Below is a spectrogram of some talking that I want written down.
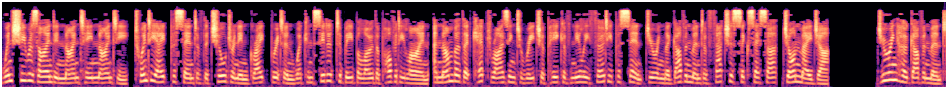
When she resigned in 1990, 28% of the children in Great Britain were considered to be below the poverty line, a number that kept rising to reach a peak of nearly 30% during the government of Thatcher's successor, John Major. During her government,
